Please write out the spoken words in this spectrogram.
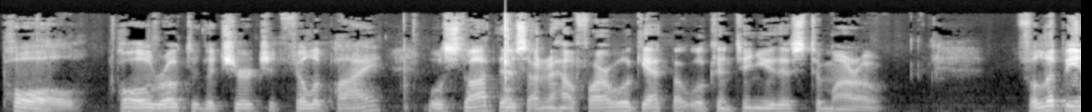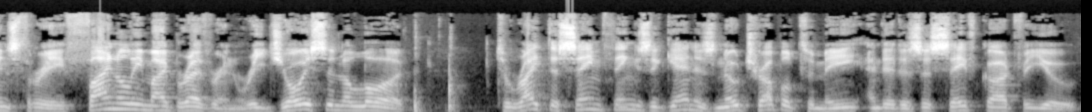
Paul. Paul wrote to the church at Philippi. We'll start this. I don't know how far we'll get, but we'll continue this tomorrow. Philippians 3 Finally, my brethren, rejoice in the Lord. To write the same things again is no trouble to me, and it is a safeguard for you.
